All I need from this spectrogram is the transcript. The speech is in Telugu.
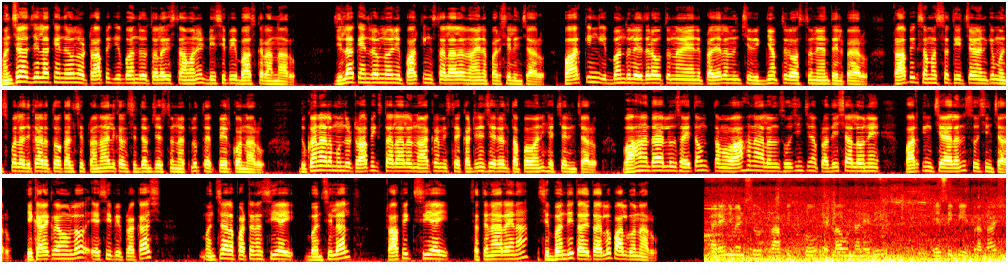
మంచిర్యాల జిల్లా కేంద్రంలో ట్రాఫిక్ ఇబ్బందులు తొలగిస్తామని డీసీపీ భాస్కర్ అన్నారు. జిల్లా కేంద్రంలోని పార్కింగ్ స్థలాలను ఆయన పరిశీలించారు. పార్కింగ్ ఇబ్బందులు ఎదురవుతున్నాయని ప్రజల నుంచి విజ్ఞప్తులు వస్తున్నాయని తెలిపారు. ట్రాఫిక్ సమస్య తీర్చడానికి మున్సిపల్ అధికారులతో కలిసి ప్రణాళికలు సిద్ధం చేస్తున్నట్లు పేర్కొన్నారు. దుకాణాల ముందు ట్రాఫిక్ స్థలాలను ఆక్రమిస్తే కఠిన చర్యలు తప్పవని హెచ్చరించారు. వాహనదారులు సైతం తమ వాహనాలను సూచించిన ప్రదేశాల్లోనే పార్కింగ్ చేయాలని సూచించారు. ఈ కార్యక్రమంలో ఏసీపీ ప్రకాష్ మంచిర్యాల పట్టణ CI Bansilal traffic CI Satyanarayana సిబ్బంది తదితరులు పాల్గొన్నారు. అరేంజ్మెంట్స్ ట్రాఫిక్ ఫ్లో ఎట్లా ఉందనేది ACP Prakash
